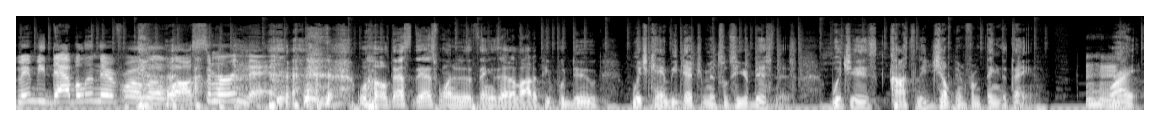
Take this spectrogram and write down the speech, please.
maybe dabble in there for a little while, simmer in that. Well, that's that's one of the things that a lot of people do, which can be detrimental to your business, which is constantly jumping from thing to thing, mm-hmm. right?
